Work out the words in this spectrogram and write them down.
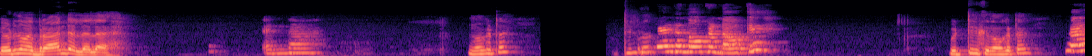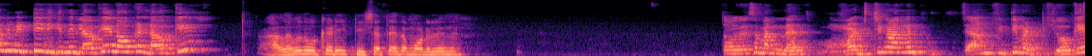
എവിടുന്ന് ബ്രാൻഡ് അല്ല അല്ലേ? എന്താ? നോക്കട്ടെ. നോക്കണ്ട ഓക്കെ വിട്ടിരിക്ക നോക്കട്ടെ. ഞാൻ വിട്ടിരിക്കുന്നില്ല ഓക്കെ നോക്കണ്ട ഓക്കെ അളവ് നോക്കടി ടീഷർട്ട് ഏതാ മോഡലിന്ന് തോന്നിയ ദിവസം പറഞ്ഞ അടിച്ചു ഫിത്തി പഠിപ്പിക്കും ഓക്കെ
